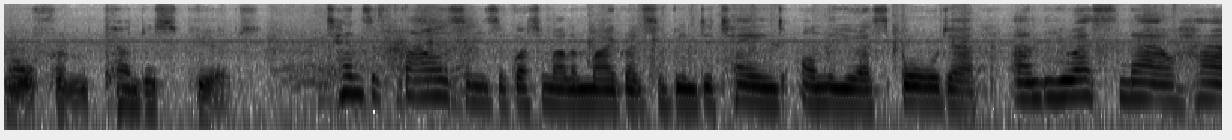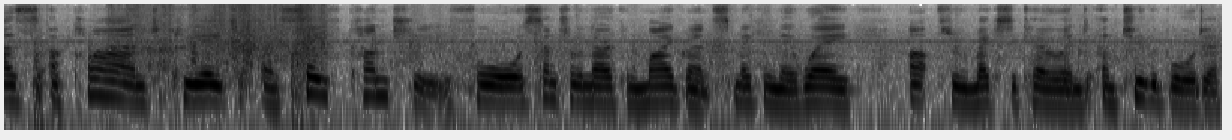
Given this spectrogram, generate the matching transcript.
More from Candace Piette. Tens of thousands of Guatemalan migrants have been detained on the US border, and the US now has a plan to create a safe country for Central American migrants making their way up through Mexico and, and to the border.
